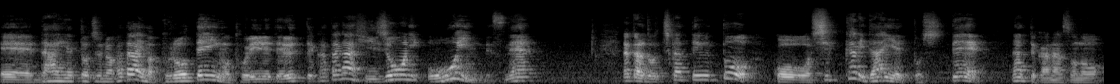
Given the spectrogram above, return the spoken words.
えー、ダイエット中の方が今プロテインを取り入れてるって方が非常に多いんですね。だからどっちかっていうとこうしっかりダイエットしてなんていうかなその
